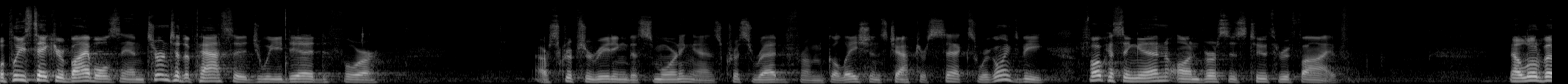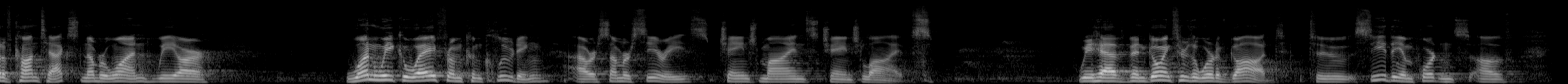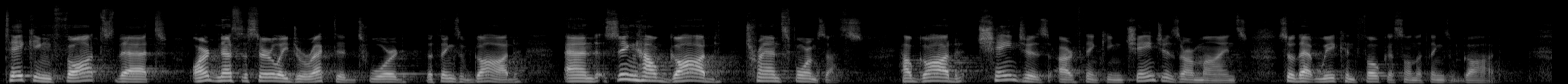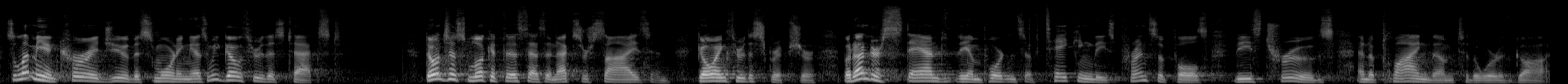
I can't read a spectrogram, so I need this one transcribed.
Well, please take your Bibles and turn to the passage we did for our scripture reading this morning as Chris read from Galatians chapter 6. We're going to be focusing in on verses 2 through 5. Now, a little bit of context. Number one, we are one week away from concluding our summer series, Changed Minds, Changed Lives. We have been going through the Word of God to see the importance of taking thoughts that aren't necessarily directed toward the things of God and seeing how God transforms us, how God changes our thinking, changes our minds, so that we can focus on the things of God. So let me encourage you this morning as we go through this text don't just look at this as an exercise in going through the scripture, but understand the importance of taking these principles, these truths, and applying them to the Word of God,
